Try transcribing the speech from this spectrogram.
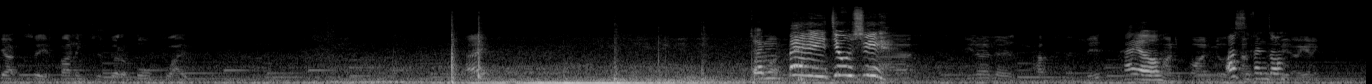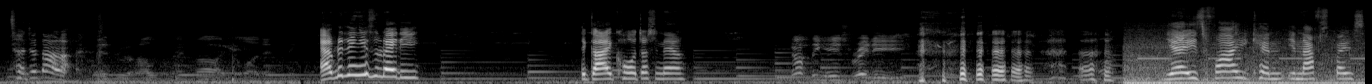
out and see if Bunnings have got a full float. Hey? 准备就绪， Uh, you know the tungsten bit? 还有 25 mil 二十分钟 tungsten bit. I'm gonna 车就到了。 go through holes on that. Oh, below that thing. Everything is ready. The guy called just now. Nothing is ready. yeah, it's fine. He can enough space.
